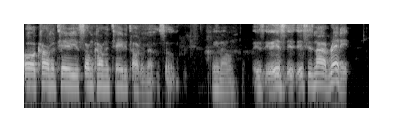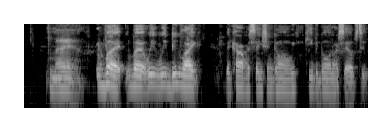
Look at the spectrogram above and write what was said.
all commentary is some commentary to talk about. So, you know, it's it's, it's this is not Reddit, man. But but we we do like the conversation going. We keep it going ourselves too.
